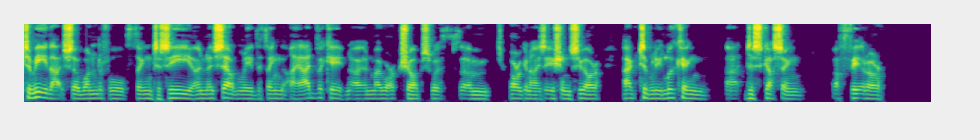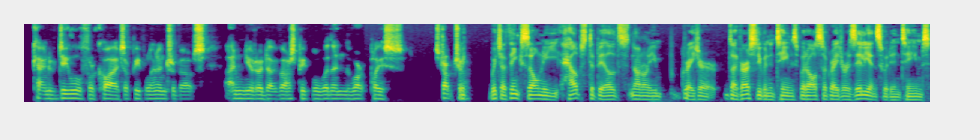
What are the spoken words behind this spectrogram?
To me, that's a wonderful thing to see, and it's certainly the thing that I advocate now in my workshops with um, organisations who are actively looking at discussing a fairer kind of deal for quieter people and introverts and neurodiverse people within the workplace structure. Which I think only helps to build not only greater diversity within teams, but also greater resilience within teams.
